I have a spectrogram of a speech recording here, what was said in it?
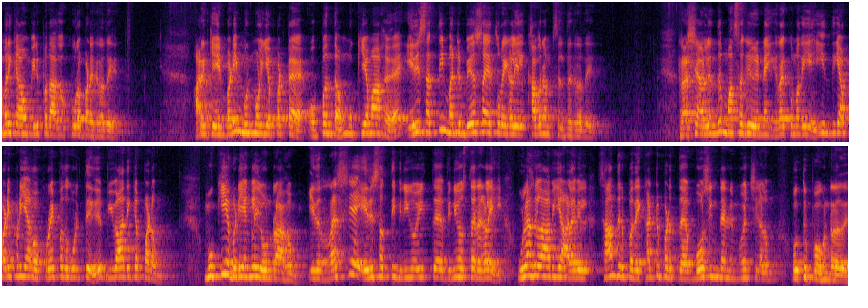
அமெரிக்காவும் இருப்பதாக கூறப்படுகிறது. அறிக்கையின்படி முன்மொழியப்பட்ட ஒப்பந்தம் முக்கியமாக எரிசக்தி மற்றும் விவசாய துறைகளில் கவனம் செலுத்துகிறது. ரஷ்யாவிலிருந்து மசகு எண்ணெய் இறக்குமதியை இந்தியா படிப்படியாக குறைப்பது குறித்து விவாதிக்கப்படும். முக்கிய விடயங்களில் ஒன்றாகும். இது ரஷ்ய எரிசக்தி விநியோகித்த விநியோகஸ்தர்களை உலகளாவிய அளவில் சார்ந்திருப்பதை கட்டுப்படுத்த வாஷிங்டனின் முயற்சிகளும் ஒத்துப்போகின்றது.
